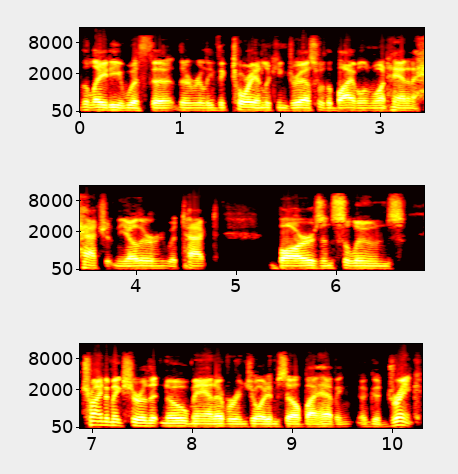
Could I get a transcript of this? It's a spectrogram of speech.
the lady with the, the really Victorian looking dress with a Bible in one hand and a hatchet in the other, who attacked bars and saloons, trying to make sure that no man ever enjoyed himself by having a good drink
